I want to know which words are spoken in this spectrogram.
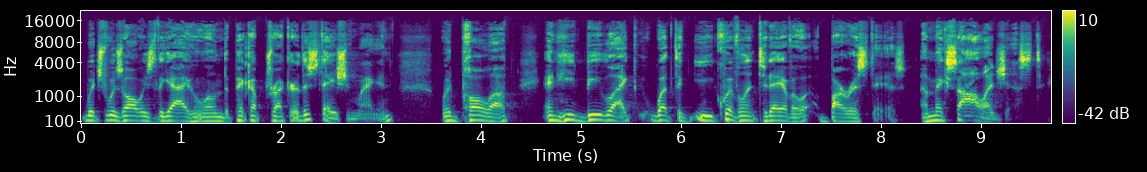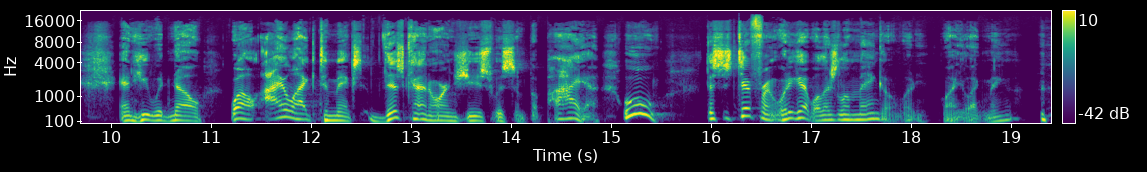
which was always the guy who owned the pickup truck or the station wagon, would pull up and he'd be like what the equivalent today of a barista is, a mixologist. And he would know, well, I like to mix this kind of orange juice with some papaya. Ooh, this is different. What do you got? Well, there's a little mango. What do you, why you like mango?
